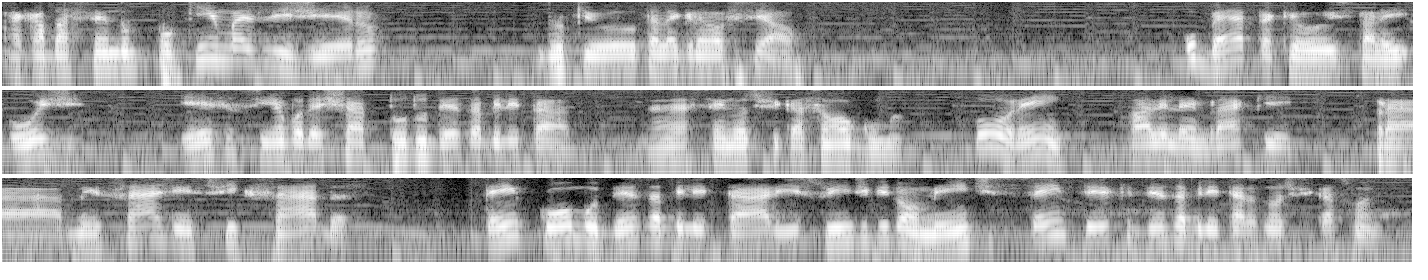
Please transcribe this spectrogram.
Acaba sendo um pouquinho mais ligeiro do que o Telegram oficial. O beta que eu instalei hoje, esse sim eu vou deixar tudo desabilitado, né, sem notificação alguma. Porém, vale lembrar que para mensagens fixadas tem como desabilitar isso individualmente sem ter que desabilitar as notificações.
